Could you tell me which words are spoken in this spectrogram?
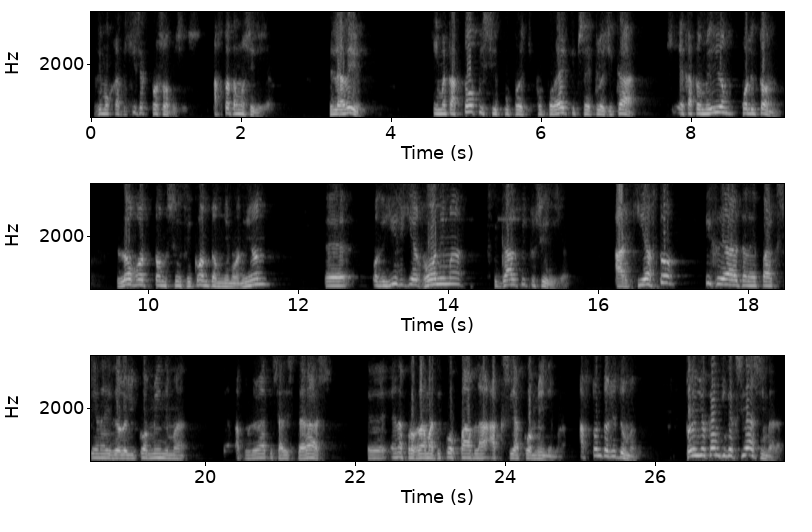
δημοκρατικής εκπροσώπησης. Αυτό ήταν ο ΣΥΡΙΖΑ. Δηλαδή, η μετατόπιση που, προ, που προέκυψε εκλογικά εκατομμυρίων πολιτών λόγω των συνθήκων των μνημονίων ε, οδηγήθηκε γόνιμα στην κάλπη του ΣΥΡΙΖΑ. Αρκεί αυτό; Ή χρειάζεται να υπάρξει ένα ιδεολογικό μήνυμα από την πλευρά της αριστεράς, ε, ένα προγραμματικό παύλα αξιακό μήνυμα; Αυτό είναι το ζητούμενο. Το ίδιο κάνει και η δεξιά σήμερα.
